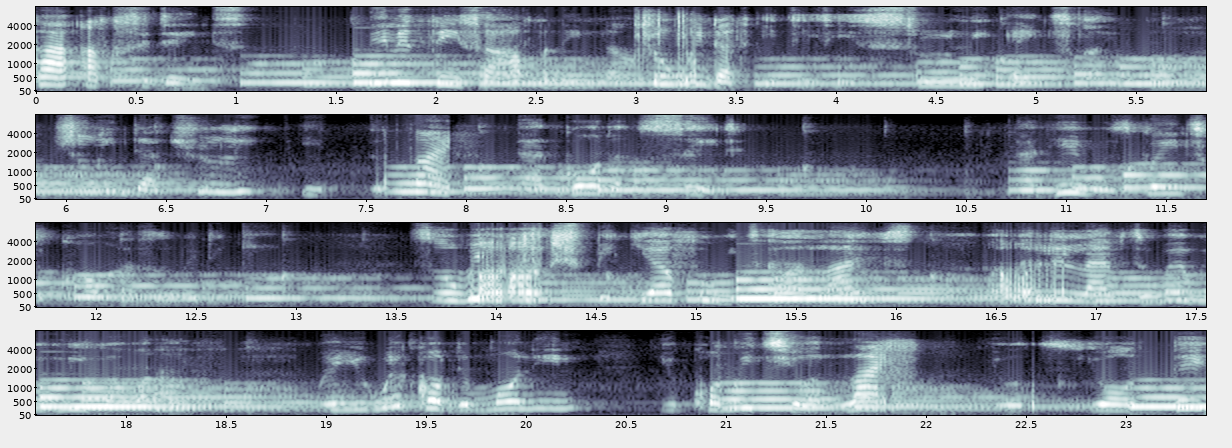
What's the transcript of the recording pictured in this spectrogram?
car accidents. Many things are happening now, showing that it is truly end time, showing that truly it, the time that God has said that He was going to come has already come. So we all should be careful with our lives, our daily lives, the way we live our life. When you wake up the morning, you commit your life, your your day,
